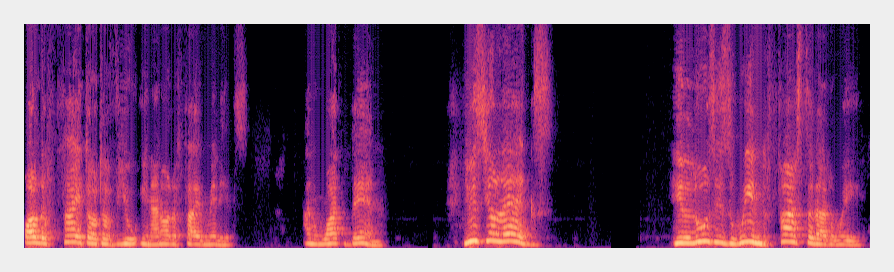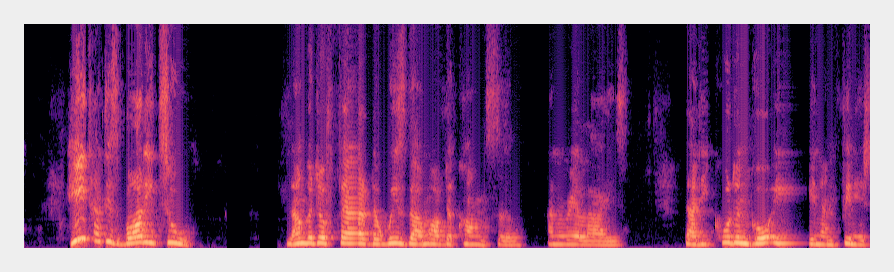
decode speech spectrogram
all the fight out of you in another five minutes. And what then? Use your legs. He'll lose his wind faster that way. Hit at his body too. Joe felt the wisdom of the council and realized that he couldn't go in and finish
